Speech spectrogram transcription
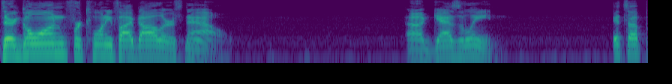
They're going for $25 now. Uh, gasoline. It's up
